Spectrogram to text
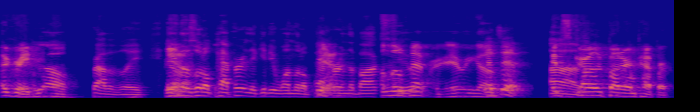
Agreed. Yo, Probably. Yeah. And those little pepper, they give you one little pepper Yeah. in the box. a little too. pepper. There we go. That's it. It's Um, garlic butter and pepper.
